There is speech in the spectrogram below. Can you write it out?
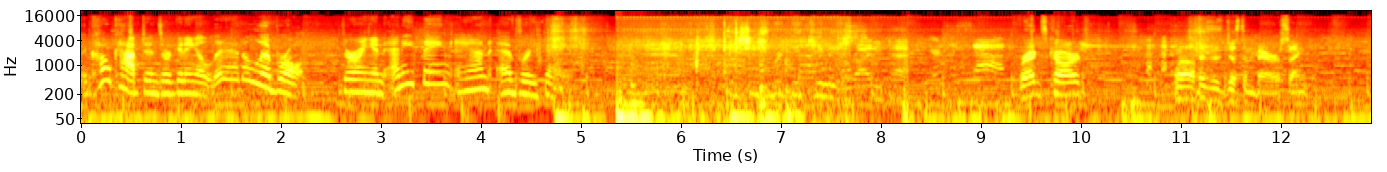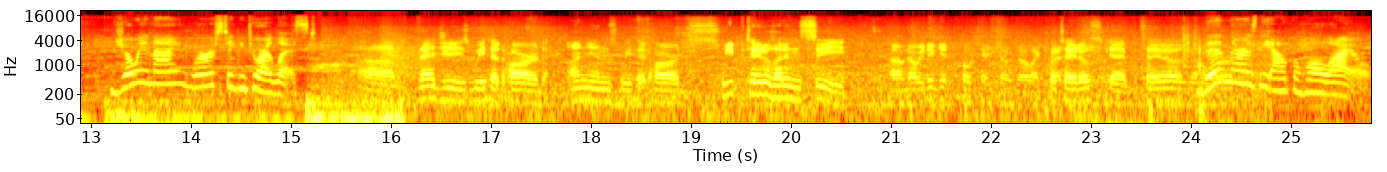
The co captains are getting a little liberal, throwing in anything and everything. This is ridiculous. Greg's cart? Well, his is just embarrassing. Joey and I were sticking to our list. Uh, veggies, we hit hard. Onions, we hit hard. Sweet potatoes, I didn't see. Um, no, we did get potatoes though, like Potatoes, okay, potatoes. Then a- there is the alcohol aisle.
